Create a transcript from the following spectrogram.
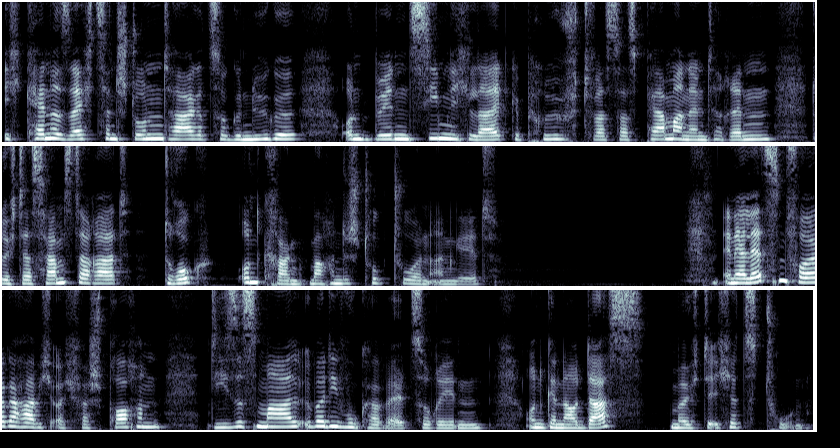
Ich kenne 16-Stunden-Tage zur Genüge und bin ziemlich leidgeprüft, was das permanente Rennen durch das Hamsterrad, Druck und krankmachende Strukturen angeht. In der letzten Folge habe ich euch versprochen, dieses Mal über die VUCA-Welt zu reden. Und genau das möchte ich jetzt tun.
